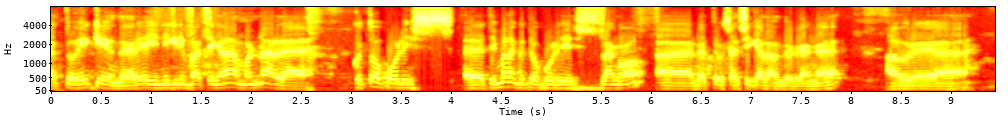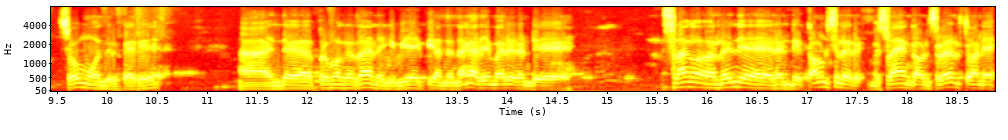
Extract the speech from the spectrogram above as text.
டத்து ஏகே வந்தார். இன்னைக்கு நீ பார்த்தீங்கன்னா முன்னால் குத்தோ போலீஸ் திம்மலம் குத்தோ போலீஸ் சங்கம் டத்து சசிகலா வந்திருக்காங்க. அவர் சோமு வந்திருக்காரு. இந்த பிரமுகர் தான் இன்றைக்கி விஐபி வந்திருந்தாங்க. அதே மாதிரி ரெண்டு ஸ்லாங்கோர்லேருந்து ரெண்டு கவுன்சிலர் ஸ்லாங் கவுன்சிலர் துவனை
